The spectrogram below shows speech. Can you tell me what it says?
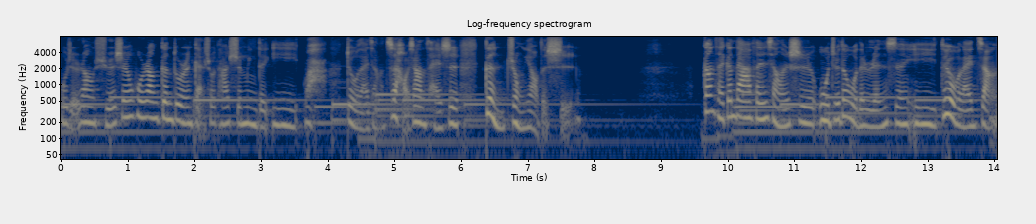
或者让学生或让更多人感受他生命的意义。哇，对我来讲，这好像才是更重要的事。刚才跟大家分享的是，我觉得我的人生意义对我来讲，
